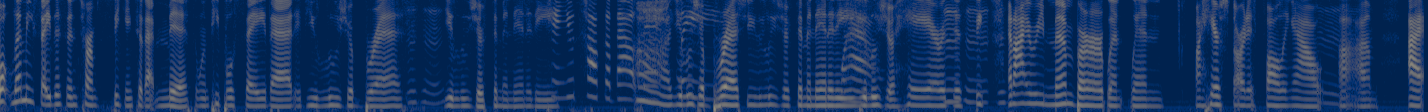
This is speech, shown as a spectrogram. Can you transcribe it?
Well, let me say this in terms of speaking to that myth. When people say that if you lose your breast, Mhm. you lose your femininity. Can you talk about Ah, that? you lose your breast, you lose your femininity, Wow. you lose your hair. It just Mhm, speaks. mhm. And I remember when when my hair started falling out. Mm. Um, I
